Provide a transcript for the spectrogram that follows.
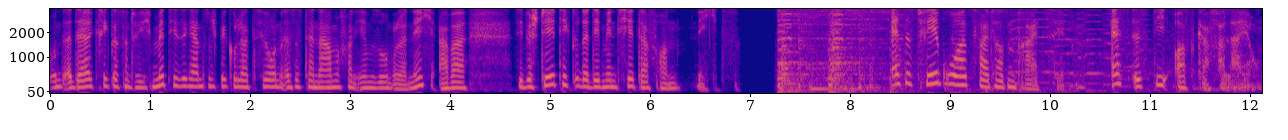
Und Adele kriegt das natürlich mit, diese ganzen Spekulationen. Ist es der Name von ihrem Sohn oder nicht? Aber sie bestätigt oder dementiert davon nichts. Es ist Februar 2013. Es ist die Oscarverleihung.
